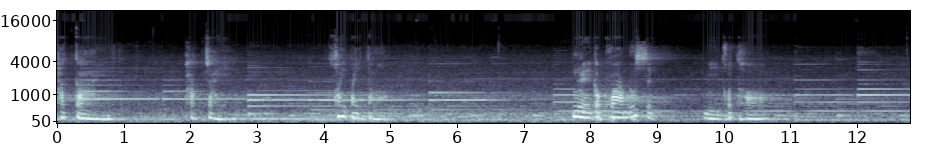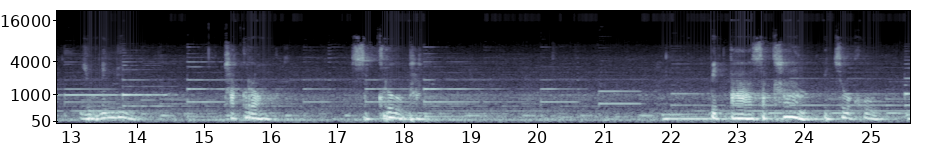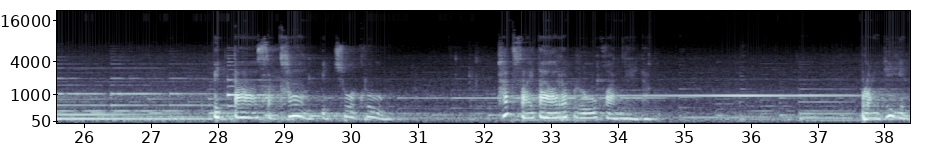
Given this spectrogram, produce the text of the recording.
พักกาย พักใจ ค่อยไปต่อ เหนื่อยกับความรู้สึก มีทดท้ออยู่นิ่ง ๆ พักรอสักครู่พัก ปิดตาสักข้าง ชั่วครู่ ปิดตาสักข้างปิดชั่วครู่ พักสายตารับรู้ความเหนื่อยหนัก ปล่อยที่เห็น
